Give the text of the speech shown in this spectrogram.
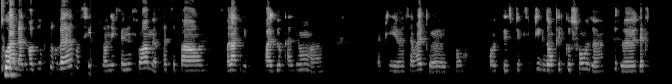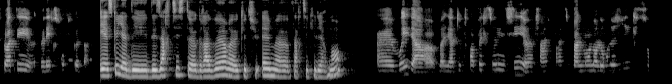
toi La gravure sur verre aussi, j'en ai fait une fois, mais après c'est pas, voilà, j'ai pas eu l'occasion. Et puis c'est vrai que bon, quand tu es spécifique dans quelque chose, d'exploiter les ressources que tu as. Et est-ce qu'il y a des, des artistes graveurs que tu aimes particulièrement? Oui, il y, a, bah, il deux, trois personnes ici, principalement dans l'horlogerie, qui sont,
